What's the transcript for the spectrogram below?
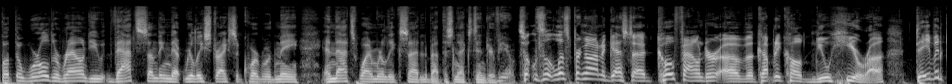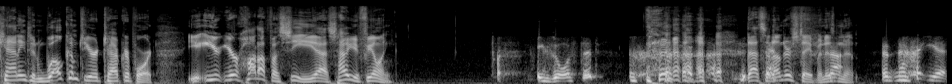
but the world around you. That's something that really strikes a chord with me, and that's why I'm really excited about this next interview. So, so let's bring on a guest, a co-founder of a company called Nuheara, David Cannington. Welcome to your tech report. You're, you're hot off a of CES. How are you feeling? Exhausted. That's an understatement, isn't it? No, yeah,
